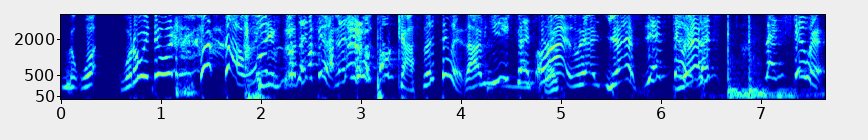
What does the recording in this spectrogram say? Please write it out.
What? What are we doing? Let's do it. Let's do a podcast. Let's do it. You said so. All right. Yes. Let's do yes. it. Let's let's do it.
